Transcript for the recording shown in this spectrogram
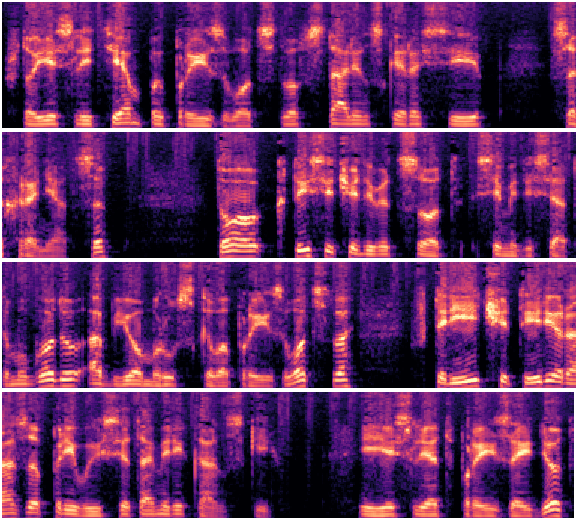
что если темпы производства в сталинской России сохранятся, то к 1970 году объем русского производства в 3-4 раза превысит американский. И если это произойдет,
